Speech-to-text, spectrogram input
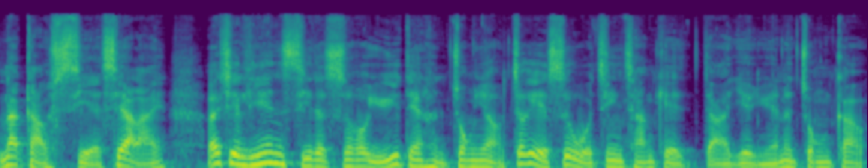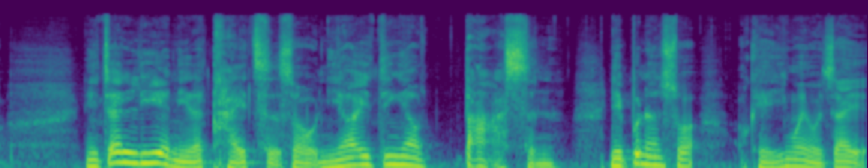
那稿写下来。而且练习的时候有一点很重要，这个也是我经常给啊演员的忠告：你在练你的台词的时候，你要一定要大声，你不能说。OK，因为我在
